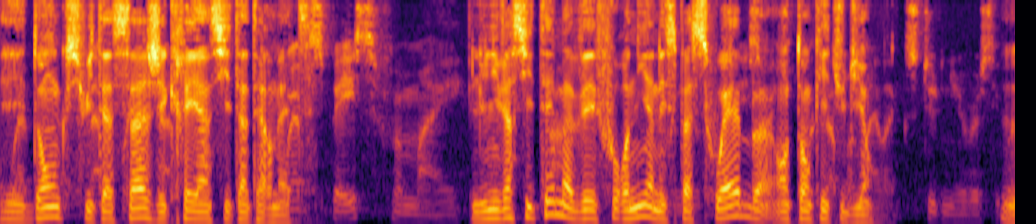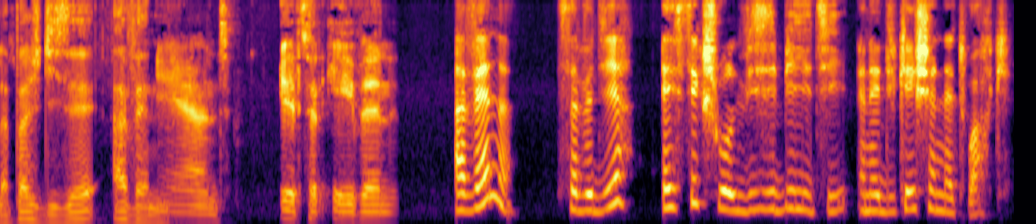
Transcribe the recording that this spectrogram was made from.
Et donc, suite à ça, j'ai créé un site Internet. L'université m'avait fourni un espace web en tant qu'étudiant. La page disait Aven. Aven, ça veut dire Asexual Visibility and Education Network,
